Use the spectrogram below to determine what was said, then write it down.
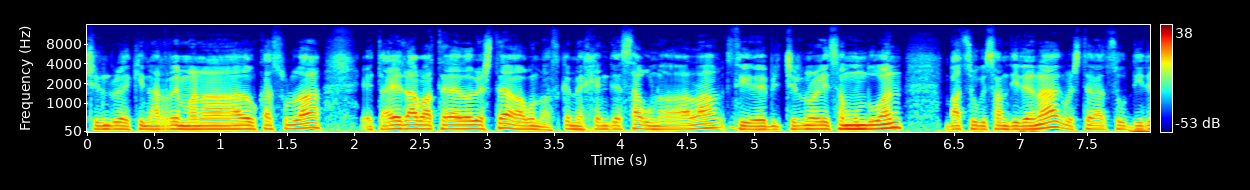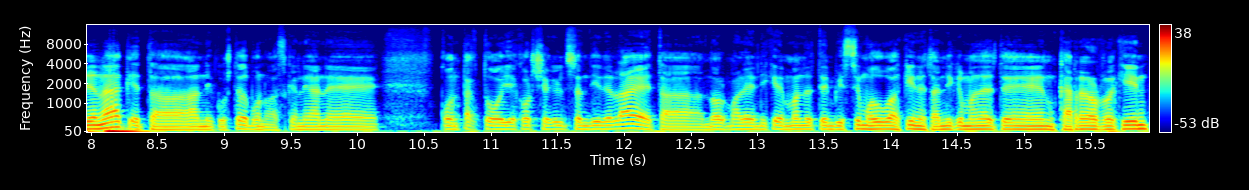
txindurekin harremana daukazula, eta era batea edo bestea, ba, bueno, azken jende ezaguna dela, txinduritza munduan, batzuk izan direnak, beste batzuk direnak, eta nik uste, bueno, azkenean e, kontaktu horiek hor segiltzen direla eta normalen nik emandeten bizi moduakin eta nik emandeten karrera horrekin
